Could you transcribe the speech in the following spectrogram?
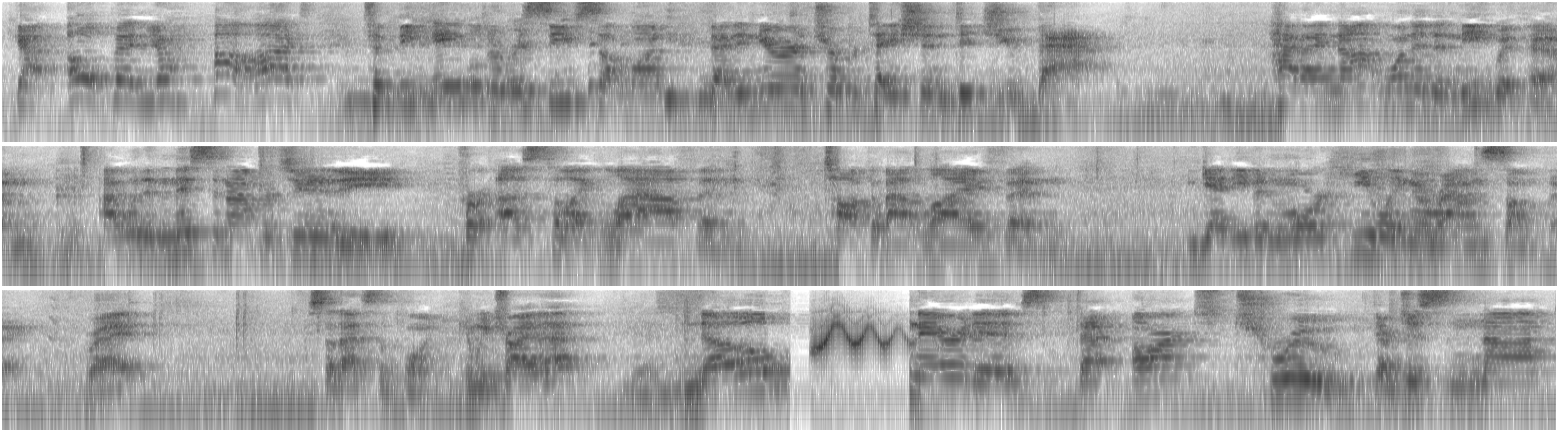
You got to open your heart to be able to receive someone that in your interpretation did you bad had I not wanted to meet with him, I would have missed an opportunity for us to like laugh and talk about life and get even more healing around something, right? So that's the point. Can we try that? Yes. No narratives that aren't true. They're just not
